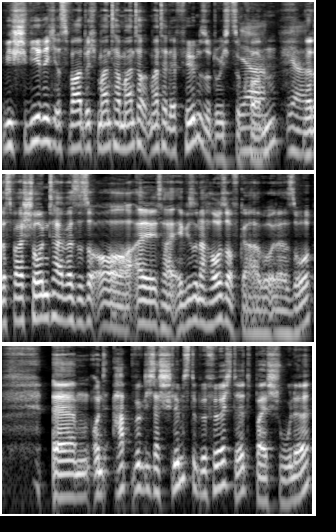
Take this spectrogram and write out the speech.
wie schwierig es war, durch Manta Manta und Manta der Film so durchzukommen. Ja, ja. Na, das war schon teilweise so, oh, Alter, ey, wie so eine Hausaufgabe oder so. Ähm, und hab wirklich das Schlimmste befürchtet bei Schule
